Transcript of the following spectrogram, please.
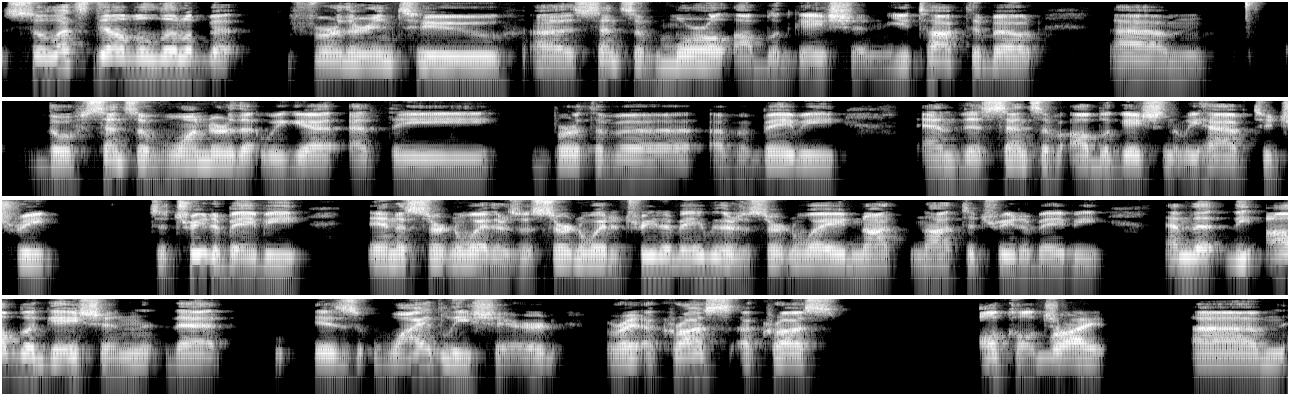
So let's delve a little bit further into uh, the sense of moral obligation. You talked about um, the sense of wonder that we get at the birth of a of a baby and the sense of obligation that we have to treat to treat a baby in a certain way. There's a certain way to treat a baby. There's a certain way not not to treat a baby, and the the obligation that is widely shared right across across all culture right. um,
